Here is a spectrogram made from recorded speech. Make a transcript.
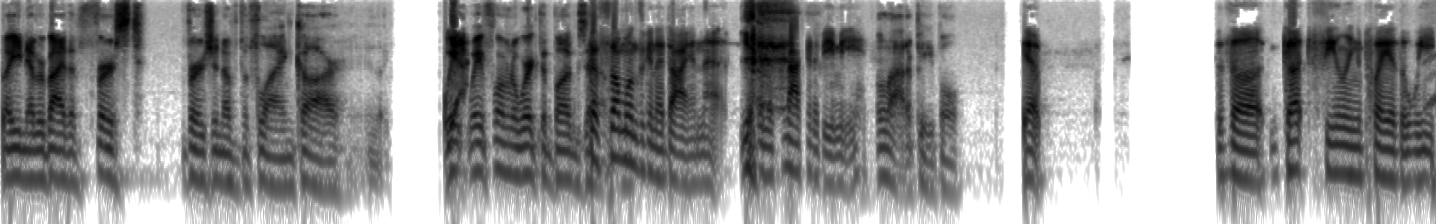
but you never buy the first version of the flying car. Like, wait, Yeah. wait for them to work the bugs out. Because someone's going to die in that. Yeah. And it's not going to be me. A lot of people. Yep. The gut feeling play of the week.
